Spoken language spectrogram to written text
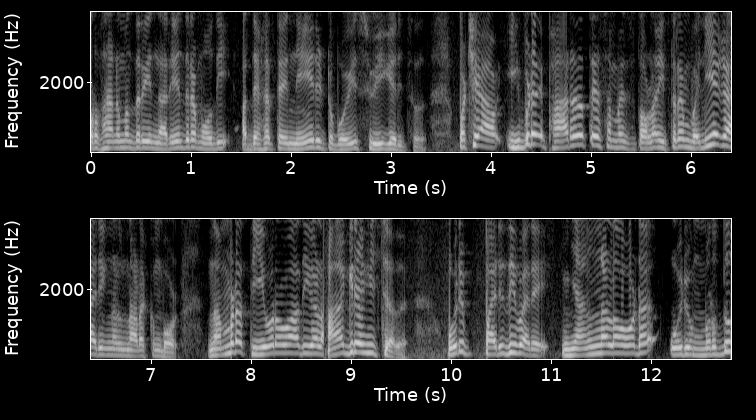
പ്രധാനമന്ത്രി നരേന്ദ്രമോദി അദ്ദേഹത്തെ നേരിട്ട് പോയി സ്വീകരിച്ചത്. പക്ഷേ ഇവിടെ ഭാരതത്തെ സംബന്ധിച്ചിടത്തോളം ഇത്രയും വലിയ കാര്യങ്ങൾ നടക്കുമ്പോൾ നമ്മുടെ തീവ്രവാദികൾ ആഗ്രഹിച്ചത് ഒരു പരിധിവരെ ഞങ്ങളോട് ഒരു മൃദു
